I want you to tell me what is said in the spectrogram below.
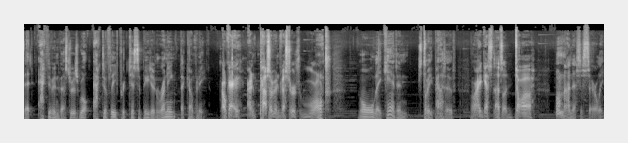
that active investors will actively participate in running the company. Okay. And passive investors won't? Well, they can't and still be passive. Well, I guess that's a duh. Well, not necessarily.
